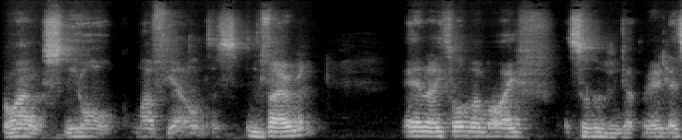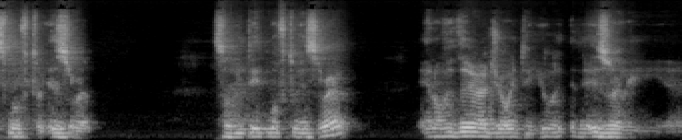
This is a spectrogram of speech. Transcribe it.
Bronx, New York, mafia, all this environment. And I told my wife, as soon as we got married, let's move to Israel. So we did move to Israel. And over there, I joined the, U- the Israeli uh,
